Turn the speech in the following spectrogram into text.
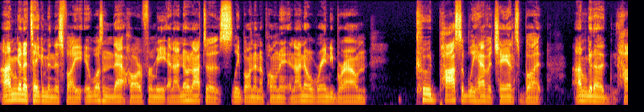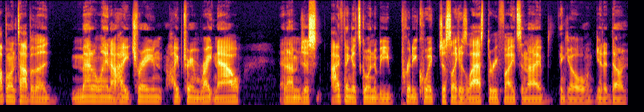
I'm going to take him in this fight. It wasn't that hard for me and I know not to sleep on an opponent and I know Randy Brown could possibly have a chance, but I'm gonna hop on top of the Maddalena hype train, hype train right now, and I'm just I think it's going to be pretty quick, just like his last three fights, and I think he'll get it done.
